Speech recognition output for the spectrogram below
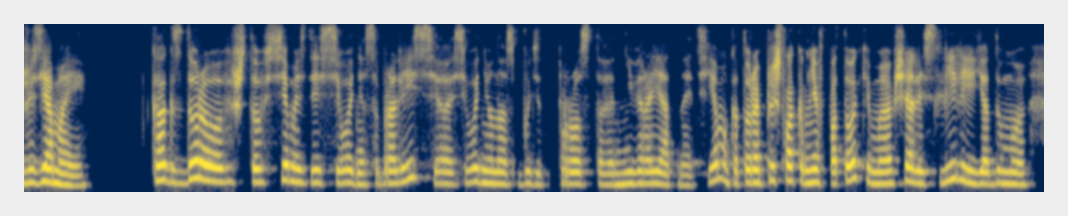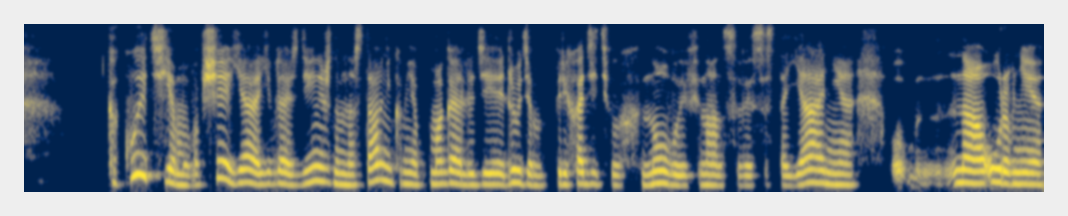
Друзья мои, как здорово, что все мы здесь сегодня собрались. А, Сегодня у нас будет просто невероятная тема, которая пришла ко мне в потоке. Мы общались с Лилией. Я думаю, какую тему? Вообще, я являюсь денежным наставником, я помогаю людей, людям переходить в их новые финансовые состояния на уровне,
